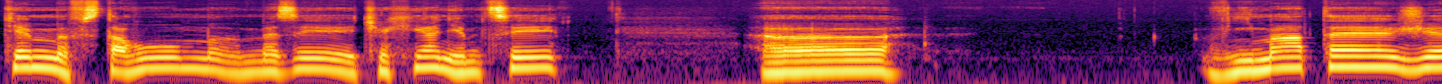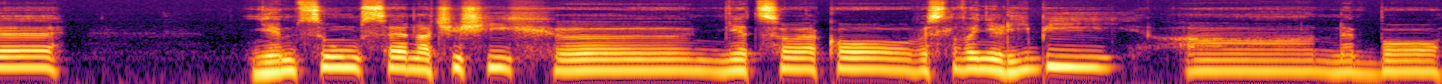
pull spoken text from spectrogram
těm vztahům mezi Čechy a Němci. Eh, vnímáte, že Němcům se na Češích eh, něco jako vysloveně líbí, a nebo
